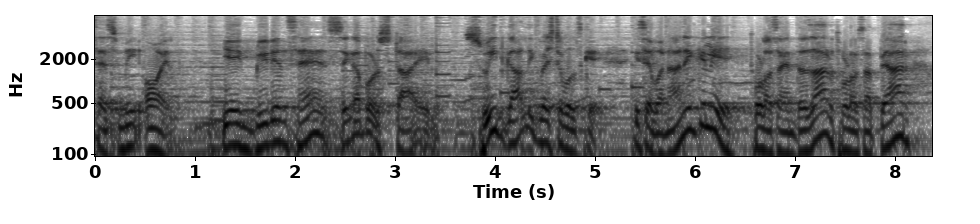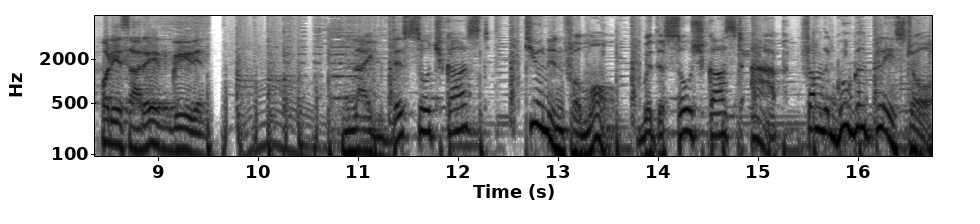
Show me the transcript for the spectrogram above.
सेसमी ऑयल ये इंग्रेडिएंट्स हैं Singapore style sweet garlic vegetables के। इसे बनाने के लिए थोड़ा सा इंतज़ार, थोड़ा सा प्यार, और ये सारे ingredient Like this Sochcast? Tune in for more. With the Sochcast app from the Google Play Store.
